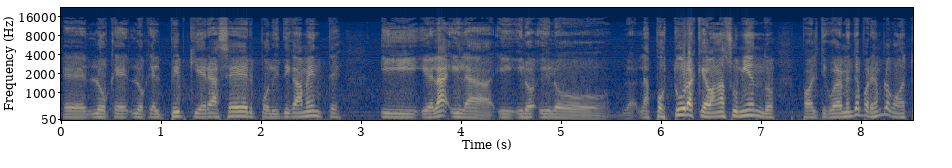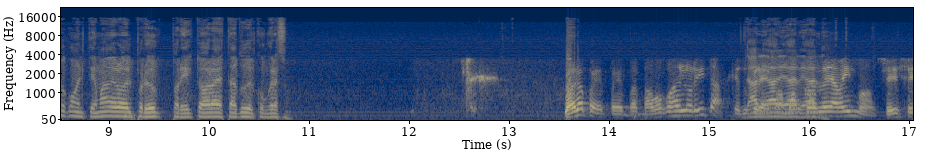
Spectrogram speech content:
eh, lo, que, lo que el PIB quiere hacer políticamente y, y, y, la, y, lo, y lo, las posturas que van asumiendo, particularmente, por ejemplo, con esto, con el tema de lo del proyecto ahora de estatus del Congreso. Bueno, pues, pues, pues vamos a cogerlo ahorita. que vamos a cogerlo ya mismo. Sí, sí,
